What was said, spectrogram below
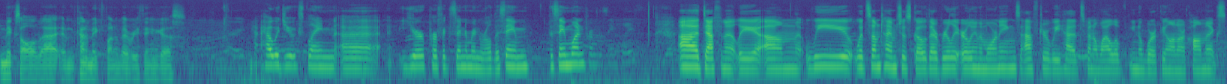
mix all of that and kind of make fun of everything, I guess. How would you explain uh, your perfect cinnamon roll? The same, the same one from the? Uh, definitely. Um, we would sometimes just go there really early in the mornings after we had spent a while, of, you know, working on our comics,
